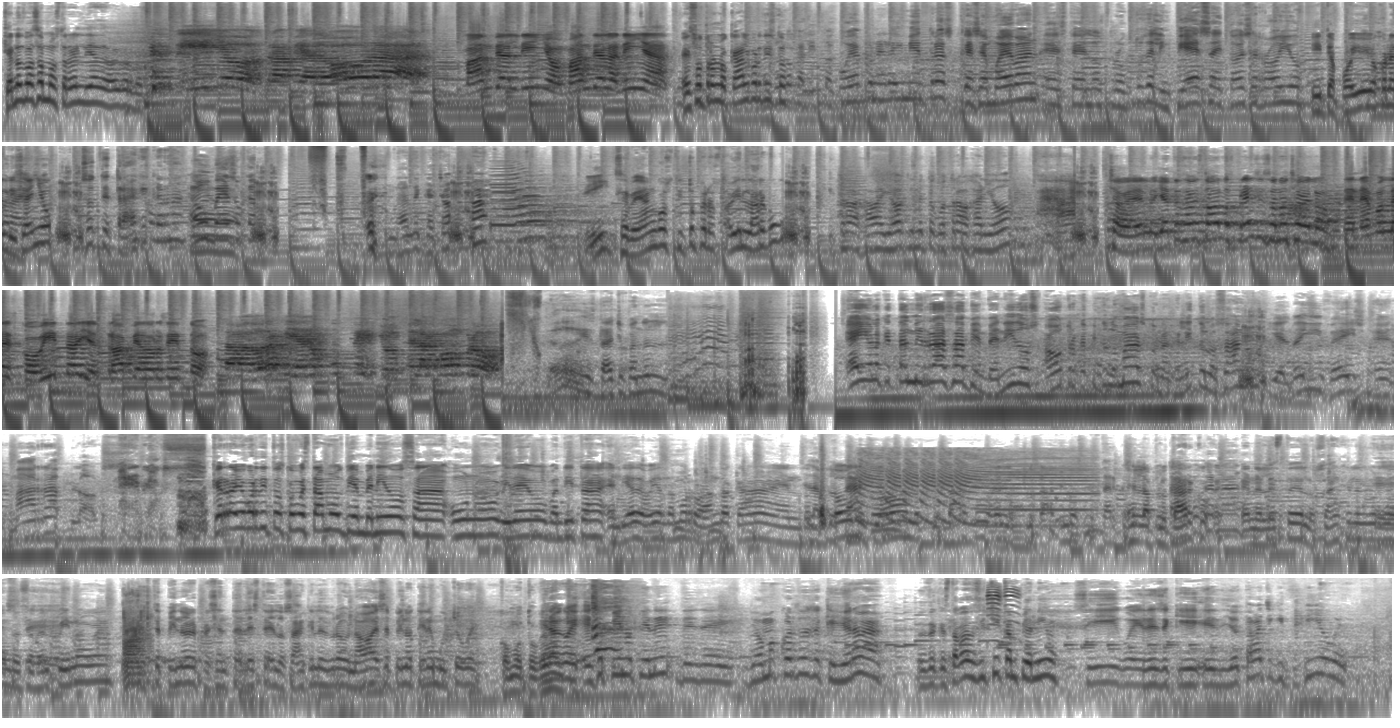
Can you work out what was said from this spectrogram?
¿Qué nos vas a mostrar el día de hoy, gordo? Cepillos, trapeadoras. Mande al niño, mande a la niña. ¿Es otro local, Es un gordito? localito. Voy a poner ahí mientras que se muevan este, los productos de limpieza y todo ese rollo. Y te apoyo yo con el diseño. Eso, eso te traje, carnal. Ah, un beso, carnal. Andas de cachón. Ah, ¿Sí? Se ve angostito, pero está bien largo. güey. Aquí trabajaba yo, aquí me tocó trabajar yo. Chabelo, ¿ya te sabes todos los precios o no, Chabelo? Tenemos la escobita y el trapeadorcito. Lavadora que ya no ocupe, yo se la compro. Ay, estaba chupando el. Hey, hola, ¿qué tal mi raza? Bienvenidos a otro capítulo más con Angelito Lozano y el Babyface en Marra Vlogs. ¿Qué rollo, gorditos? ¿Cómo estamos? Bienvenidos a un nuevo video, bandita. El día de hoy andamos rodando acá en la Plutarco. en la Plutarco, en el este de Los Ángeles, gordo, donde se Este- ve el pino, güey. Este pino representa el este de Los Ángeles, bro. No, ese pino tiene mucho, güey. Como tu Mira, güey, ese pino tiene desde. Yo me acuerdo desde que yo era. Desde que estabas así chicampianillo. Sí, güey, desde que eh, yo estaba chiquitillo, güey.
